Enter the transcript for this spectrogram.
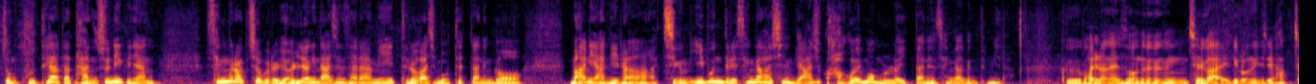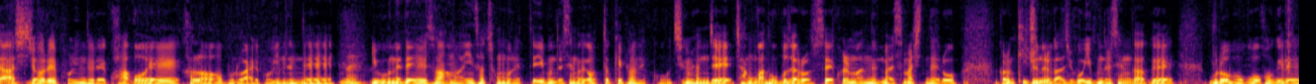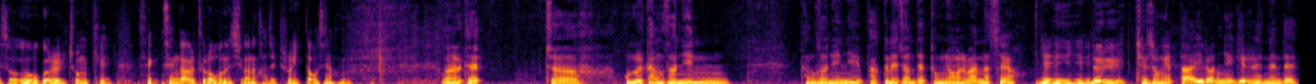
좀 구태하다. 단순히 그냥 생물학적으로 연령이 낮은 사람이 들어가지 못했다는 것만이 아니라 지금 이분들이 생각하시는 게 아주 과거에 머물러 있다는 생각은 듭니다. 그 관련해서는 제가 알기로는 이제 학자 시절에 본인들의 과거의 칼럼으로 알고 있는데 네. 이 부분에 대해서 아마 인사청문회 때 이분들 생각이 어떻게 변했고 지금 현재 장관 후보자로서의 걸맞는 말씀하신 대로 그런 기준을 가지고 이분들 생각을 물어보고 거기에 대해서 의혹을 좀 이렇게 생각을 들어보는 시간을 가질 필요는 있다고 생각합니다. 오늘 대, 저 오늘 당선인 당선인이 박근혜 전 대통령을 만났어요. 예, 예. 늘 죄송했다 이런 얘기를 했는데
